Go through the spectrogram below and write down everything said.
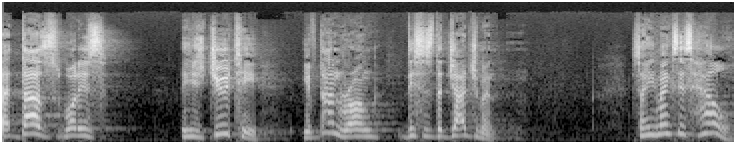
that does what is His duty. You've done wrong, this is the judgment. So He makes this hell.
